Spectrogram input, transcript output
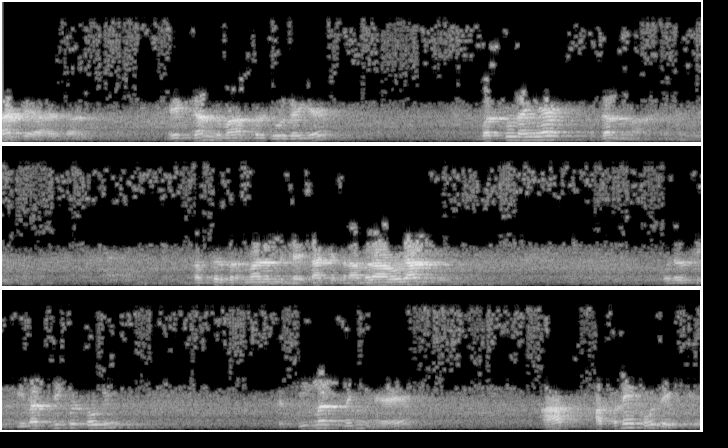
लग गया है सर। एक गंध मात्र जुड़ गई है। वस्तु नहीं है गंध मात्र। अब फिर ब्रह्मानंद कैसा कितना बड़ा होगा? बोले, उसकी कीमत भी कुछ होगी। तो कीमत नहीं है, आप अपने को देखिए।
